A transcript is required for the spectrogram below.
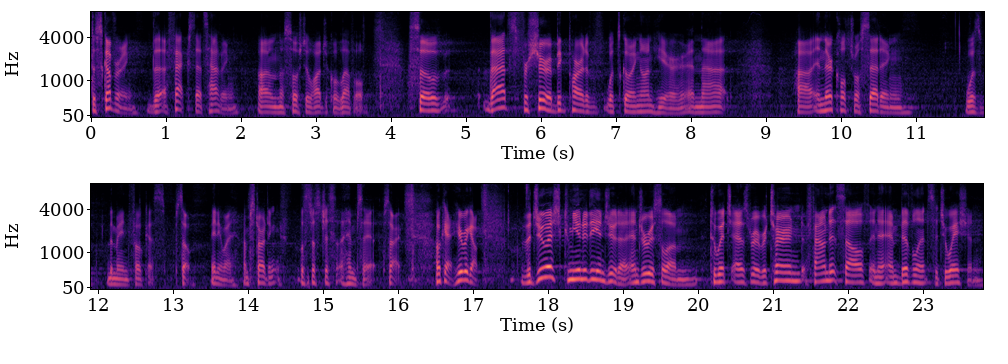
discovering the effects that's having on the sociological level. So that's for sure a big part of what's going on here, and that uh, in their cultural setting was the main focus. So anyway, I'm starting, let's just, just him say it, sorry. Okay, here we go. The Jewish community in Judah and Jerusalem, to which Ezra returned, found itself in an ambivalent situation,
